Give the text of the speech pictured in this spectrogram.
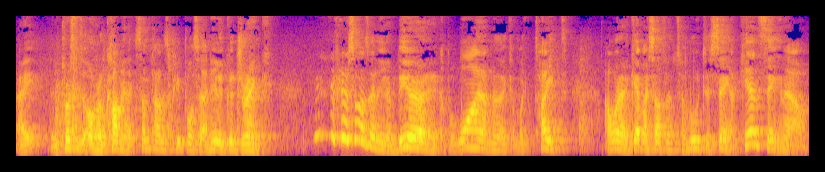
right? The person is overcoming. Like sometimes people say, I need a good drink. If You hear songs, I need a beer, I need a cup of wine, I'm like, I'm like tight. I want to get myself into a mood to sing. I can't sing now.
